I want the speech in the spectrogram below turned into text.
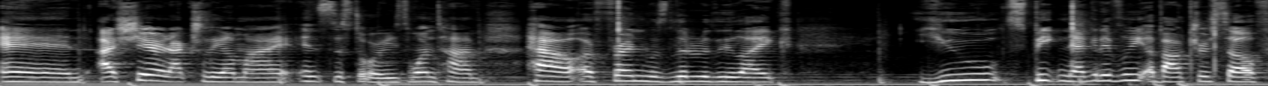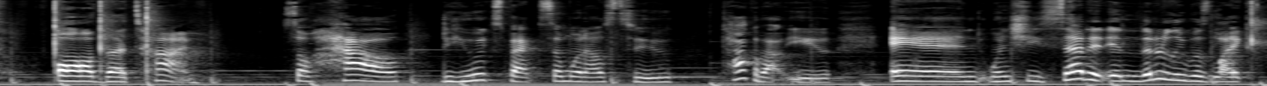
And I shared actually on my Insta stories one time how a friend was literally like, You speak negatively about yourself all the time. So, how do you expect someone else to talk about you? And when she said it, it literally was like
